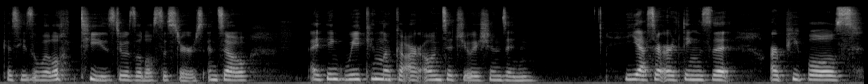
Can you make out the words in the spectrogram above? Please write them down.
Because he's a little teased to his little sisters. And so I think we can look at our own situations and yes, there are things that are people's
